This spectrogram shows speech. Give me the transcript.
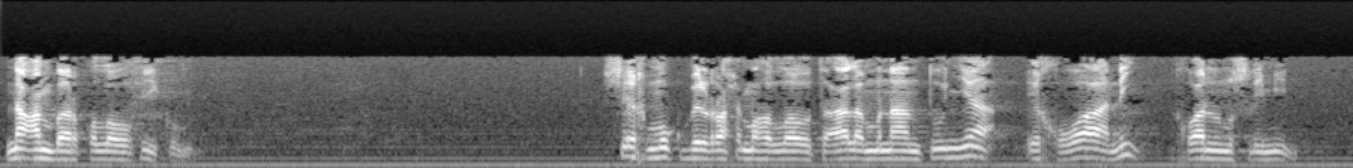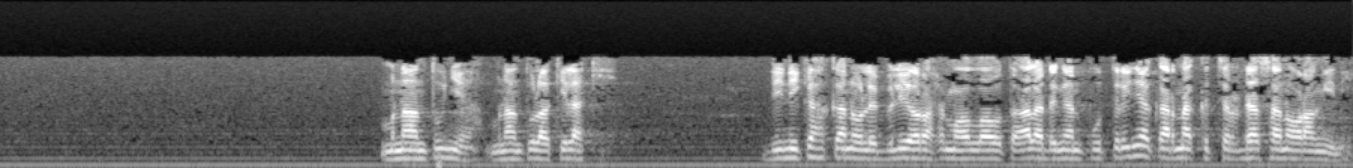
Na'am barakallahu fikum. Syekh Mukbil rahimahullah taala menantunya ikhwani, ikhwanul muslimin. Menantunya, menantu laki-laki. Dinikahkan oleh beliau rahimahullah taala dengan putrinya karena kecerdasan orang ini.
